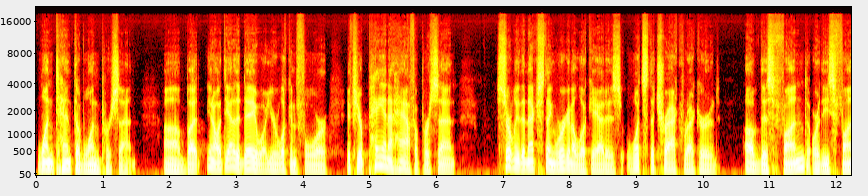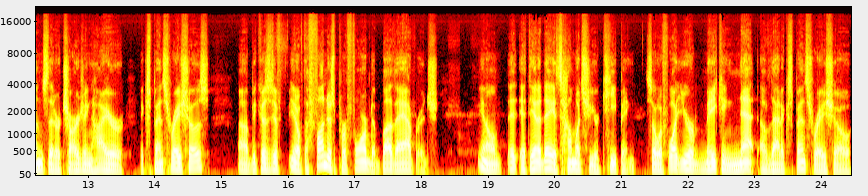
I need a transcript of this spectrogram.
one tenth of one percent. Uh, but you know, at the end of the day, what you're looking for, if you're paying a half a percent, certainly the next thing we're going to look at is what's the track record of this fund or these funds that are charging higher expense ratios. Uh, because if you know if the fund is performed above average, you know at, at the end of the day, it's how much you're keeping. So if what you're making net of that expense ratio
